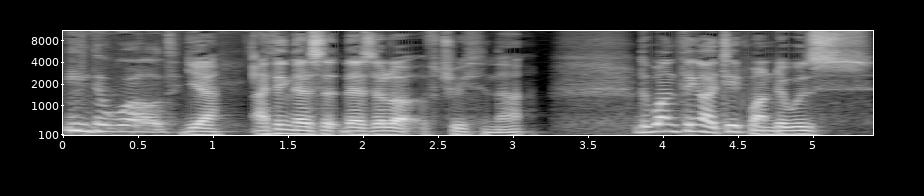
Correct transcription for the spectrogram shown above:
in the world. Yeah, I think there's a, there's a lot of truth in that. The one thing I did wonder was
